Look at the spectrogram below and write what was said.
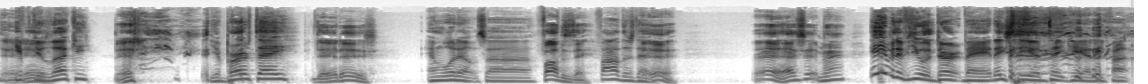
There if you're lucky. Your birthday. there it is. and what else? Uh Father's Day. Father's Day. Yeah, yeah. That's it, man. Even if you a dirt bag, they still take care of their father.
